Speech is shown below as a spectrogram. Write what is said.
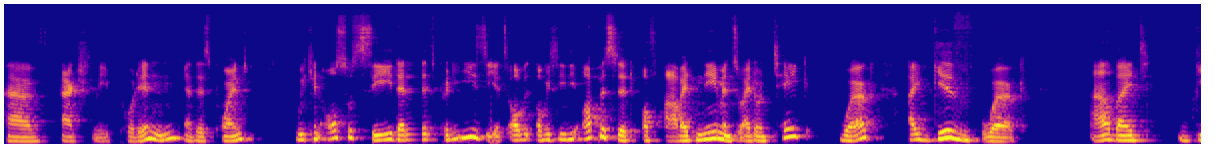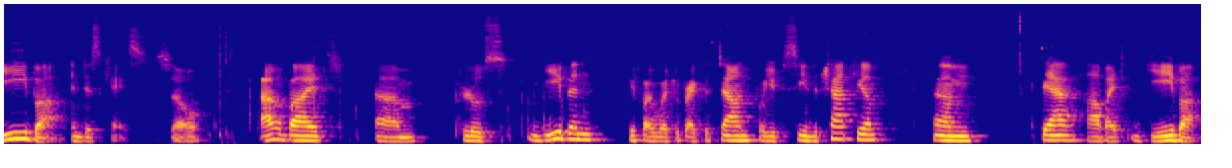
have actually put in at this point, we can also see that it's pretty easy. It's obviously the opposite of Arbeitnehmen. So I don't take work, I give work. Arbeitgeber in this case. So Arbeit um, plus geben, if I were to break this down for you to see in the chat here. Um, der Arbeitgeber.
